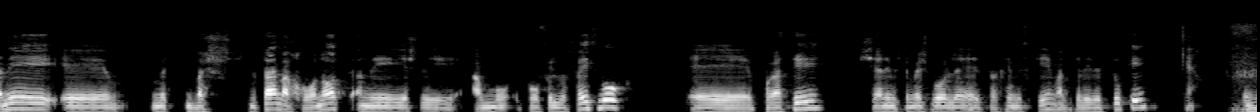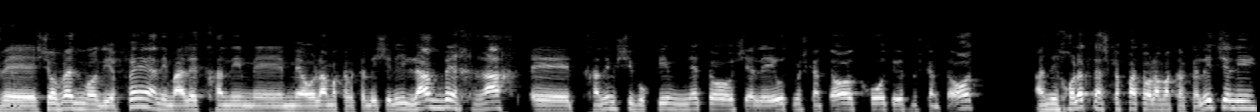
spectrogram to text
אני בשנתיים האחרונות, אני, יש לי פרופיל בפייסבוק, אה, פרטי, שאני משתמש בו לצרכים עסקיים, עד גליל לצוקי. ושעובד מאוד יפה, אני מעלה תכנים אה, מהעולם הכלכלי שלי, לאו בהכרח אה, תכנים שיווקים נטו של ייעוץ משכנתאות, קחו אותי ייעוץ משכנתאות. אני חולק את השקפת העולם הכלכלית שלי,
